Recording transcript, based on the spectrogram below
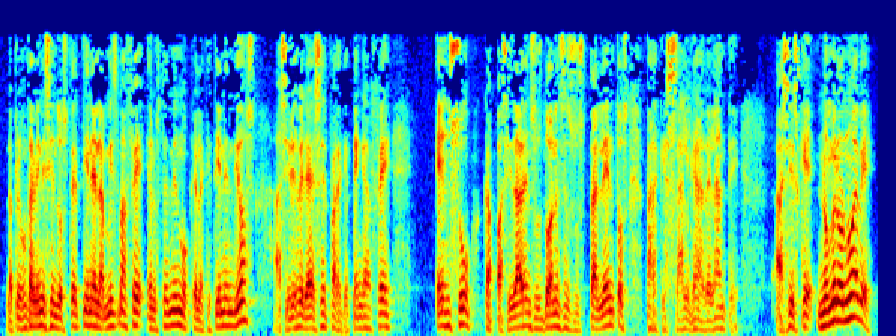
La pregunta viene siendo, ¿usted tiene la misma fe en usted mismo que la que tiene en Dios? Así debería de ser para que tenga fe en su capacidad, en sus dones, en sus talentos, para que salga adelante. Así es que, número nueve,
